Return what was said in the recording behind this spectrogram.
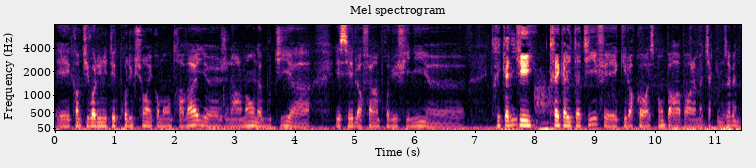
Et quand ils voient l'unité de production et comment on travaille, euh, généralement, on aboutit à essayer de leur faire un produit fini. euh, Très quali. qui est très qualitatif et qui leur correspond par rapport à la matière qu'ils nous amènent.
